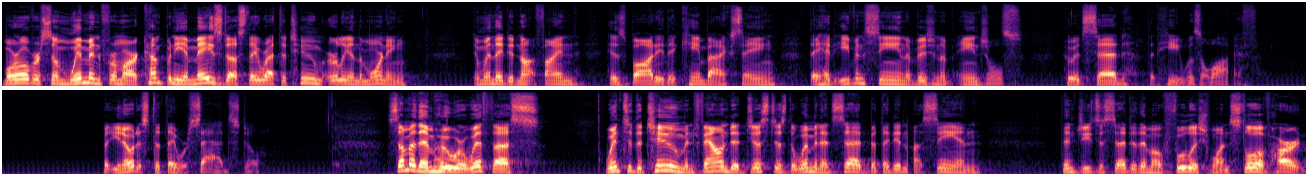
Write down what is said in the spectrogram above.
Moreover, some women from our company amazed us. They were at the tomb early in the morning, and when they did not find his body, they came back saying they had even seen a vision of angels who had said that he was alive. But you notice that they were sad still. Some of them who were with us went to the tomb and found it just as the women had said, but they did not see. And then Jesus said to them, O foolish ones, slow of heart,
